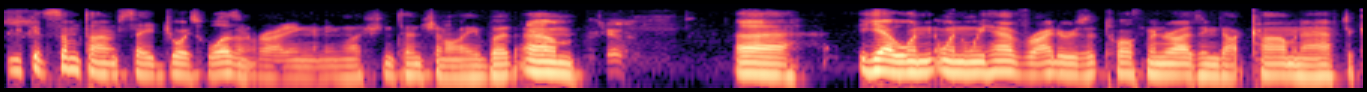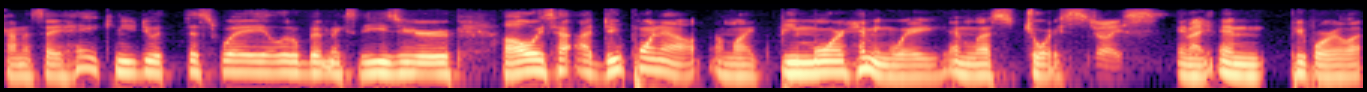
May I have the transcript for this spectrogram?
You could sometimes say Joyce wasn't writing in English intentionally, but um, True. uh, yeah, when when we have writers at 12thmanrising.com and I have to kind of say, hey, can you do it this way a little bit, makes it easier. I always ha- I do point out, I'm like, be more Hemingway and less Joyce. Joyce, And right? and people are like,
